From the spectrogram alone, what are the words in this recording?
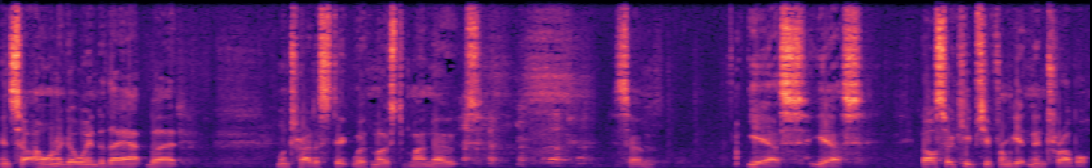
And so I want to go into that, but I'm going to try to stick with most of my notes. So, yes, yes. It also keeps you from getting in trouble,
